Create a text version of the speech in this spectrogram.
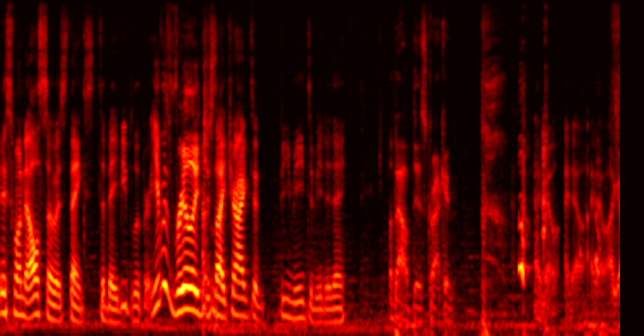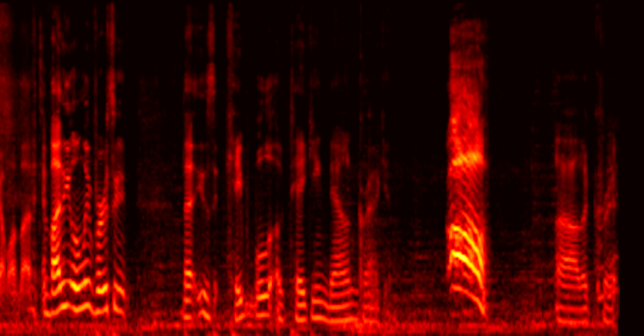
This one also is thanks to Baby Blooper. He was really just like trying to be mean to me today. About this, Kraken. I know, I know, I know. I got one left. Am I the only person that is capable of taking down Kraken? Oh! Ah, the crit,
